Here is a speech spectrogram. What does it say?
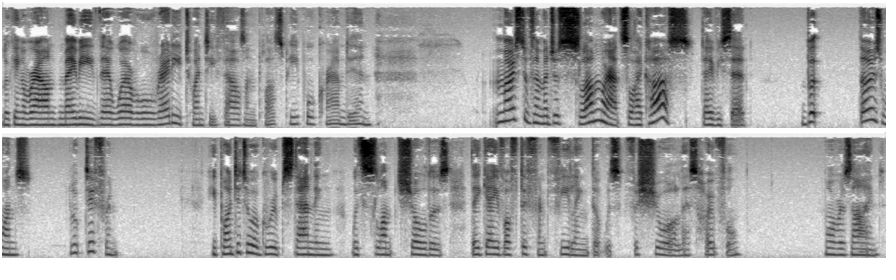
looking around, maybe there were already 20,000 plus people crammed in. Most of them are just slum rats like us, Davy said. But those ones look different. He pointed to a group standing with slumped shoulders. They gave off different feeling that was for sure less hopeful more resigned.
